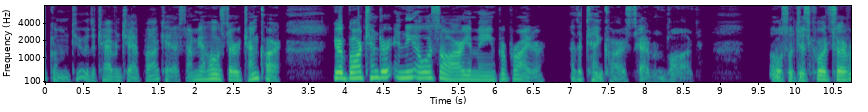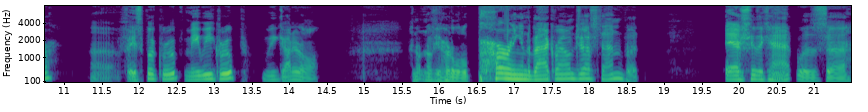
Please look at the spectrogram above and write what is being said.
welcome to the Tavern Chat podcast. I'm your host, Erik Tenkar. You're a bartender in the OSR, your main proprietor of the Tenkar's Tavern blog. Also, Discord server, uh, Facebook group, MeWe group. We got it all. I don't know if you heard a little purring in the background just then, but Ashley the cat was uh,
